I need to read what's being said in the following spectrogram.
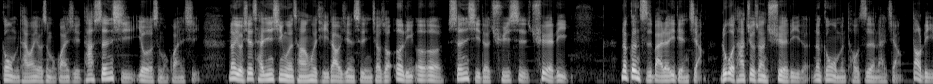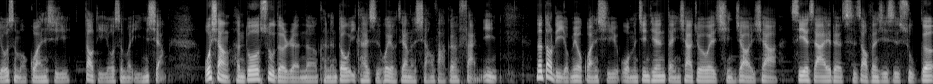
跟我们台湾有什么关系？它升息又有什么关系？那有些财经新闻常常会提到一件事情，叫做“二零二二升息的趋势确立”。那更直白的一点讲，如果它就算确立了，那跟我们投资人来讲，到底有什么关系？到底有什么影响？我想很多数的人呢，可能都一开始会有这样的想法跟反应。那到底有没有关系？我们今天等一下就会请教一下 CSI 的持照分析师鼠哥，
